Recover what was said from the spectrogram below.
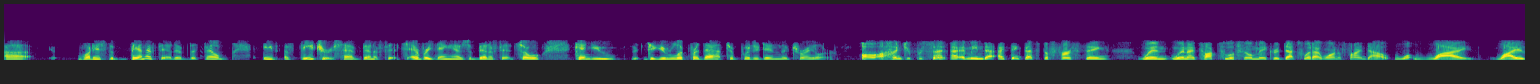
uh, what is the benefit of the film? Even, uh, features have benefits. Everything has a benefit. So, can you do you look for that to put it in the trailer? Oh, a hundred percent. I mean, that, I think that's the first thing when when I talk to a filmmaker, that's what I want to find out. Why why is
